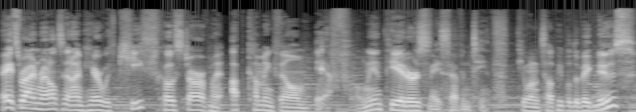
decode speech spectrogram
Hey, it's Ryan Reynolds, and I'm here with Keith, co star of my upcoming film, If, only in theaters, May 17th. Do you want to tell people the big news?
